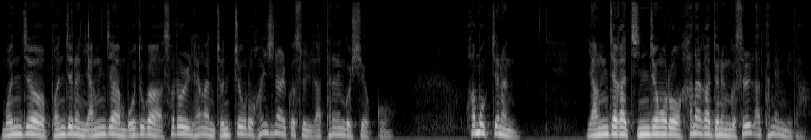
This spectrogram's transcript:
먼저 번제는 양자 모두가 서로를 향한 전적으로 헌신할 것을 나타내는 것이었고 화목제는 양자가 진정으로 하나가 되는 것을 나타냅니다.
